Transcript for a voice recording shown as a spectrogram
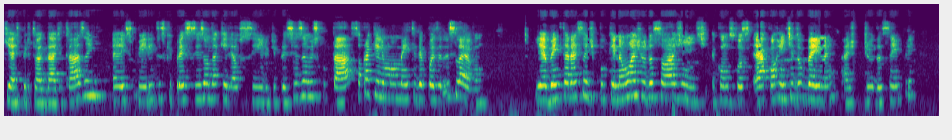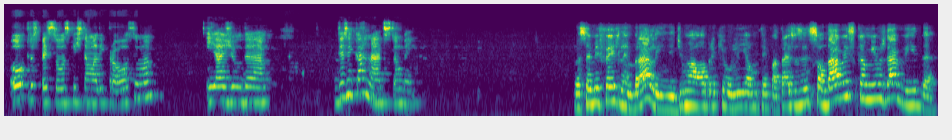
que a espiritualidade trazem é, espíritos que precisam daquele auxílio, que precisam escutar só para aquele momento e depois eles levam. E é bem interessante porque não ajuda só a gente, é como se fosse é a corrente do bem, né? Ajuda sempre outras pessoas que estão ali próxima e ajuda desencarnados também. Você me fez lembrar, Aline, de uma obra que eu li há um tempo atrás, Os Insondáveis Caminhos da Vida,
